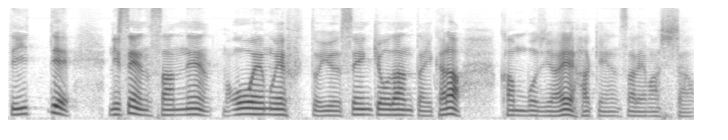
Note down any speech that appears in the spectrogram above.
ていって2003年 OMF という宣教団体からカンボジアへ派遣されました。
